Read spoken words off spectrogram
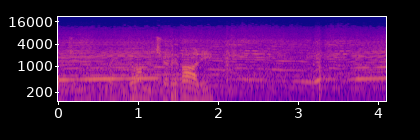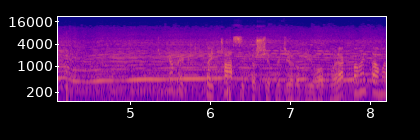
będziemy tutaj gonić rywali. Ciekawe jak tutaj czasy też się będzie robiło, bo jak pamiętam e,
